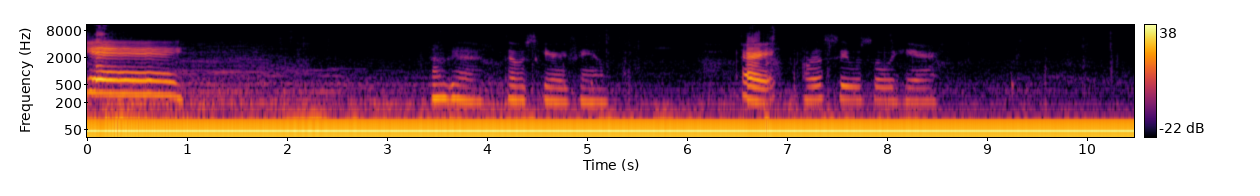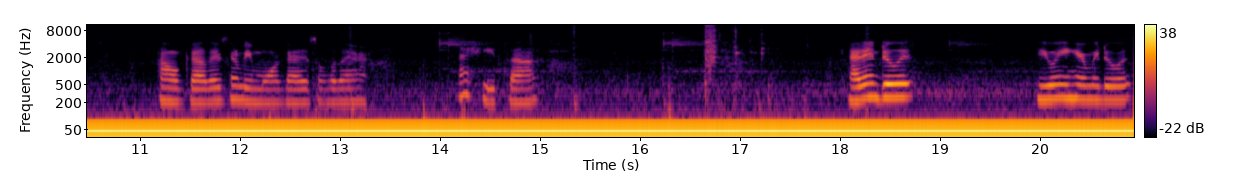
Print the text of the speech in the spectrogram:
Yay! God, that was scary, fam. Alright, let's see what's over here. Oh god, there's gonna be more guys over there. I hate that. I didn't do it. You ain't hear me do it.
